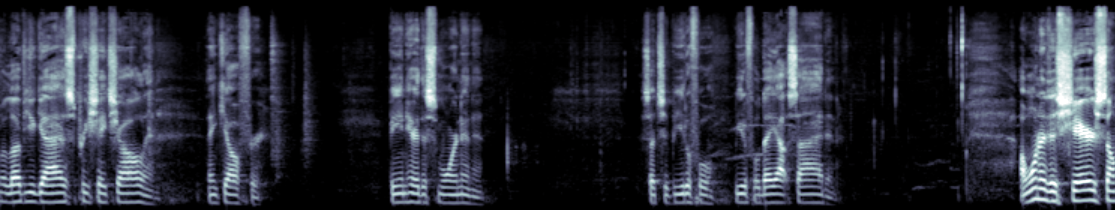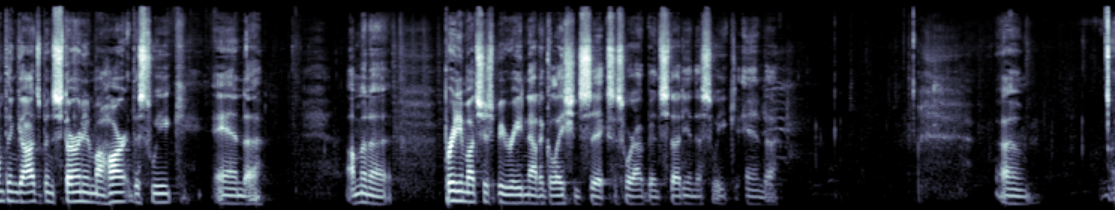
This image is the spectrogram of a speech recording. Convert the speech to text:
Well, love you guys. Appreciate y'all and thank y'all for being here this morning and such a beautiful, beautiful day outside. And I wanted to share something God's been stirring in my heart this week. And uh, I'm going to pretty much just be reading out of Galatians 6. That's where I've been studying this week. And uh, um,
